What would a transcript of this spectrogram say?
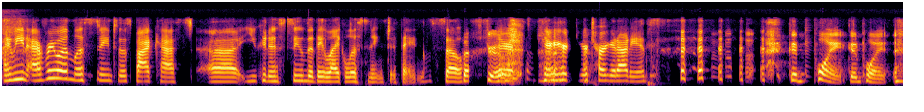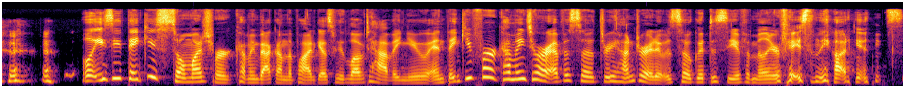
I mean, everyone listening to this podcast, uh, you can assume that they like listening to things. So That's true. they're, they're your, your target audience. Good point. Good point. Well, EC, thank you so much for coming back on the podcast. We loved having you. And thank you for coming to our episode 300. It was so good to see a familiar face in the audience.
